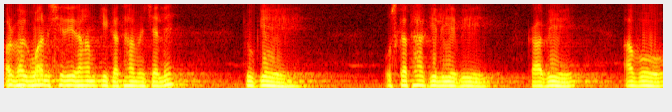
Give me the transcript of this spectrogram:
और भगवान श्री राम की कथा में चले क्योंकि उस कथा के लिए भी का भी अब वो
